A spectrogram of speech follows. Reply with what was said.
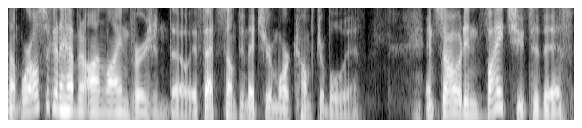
Um, we're also going to have an online version, though, if that's something that you're more comfortable with. And so I would invite you to this,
